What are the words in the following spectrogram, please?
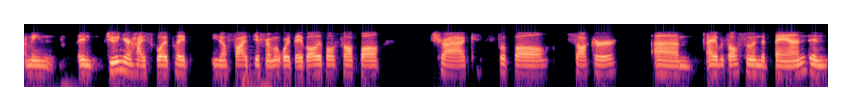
I mean, in junior high school I played, you know, five different what were they? Volleyball, softball, track, football, soccer. Um I was also in the band and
